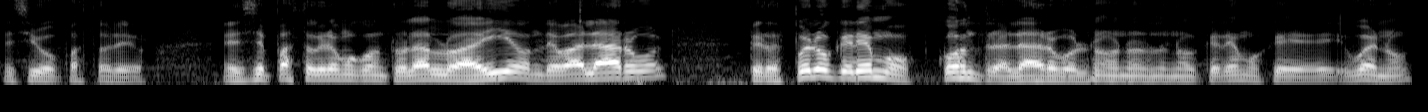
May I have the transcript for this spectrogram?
el pastoreo. Ese pasto queremos controlarlo ahí donde va el árbol pero después lo queremos contra el árbol, no, no, no queremos que, bueno,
